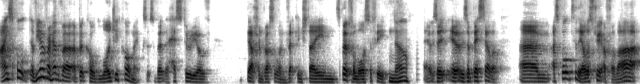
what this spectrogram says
I spoke. Have you ever heard of a, a book called Logicomix? It's about the history of Bertrand Russell and Wittgenstein. It's about philosophy. No. It was a it was a bestseller. Um, I spoke to the illustrator for that,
